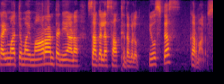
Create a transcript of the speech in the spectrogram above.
കൈമാറ്റമായി മാറാൻ തന്നെയാണ് സകല സാധ്യതകളും. ന്യൂസ് ഡെസ്ക് കർമാനോസ്.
